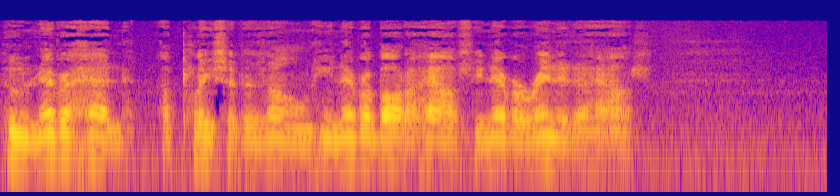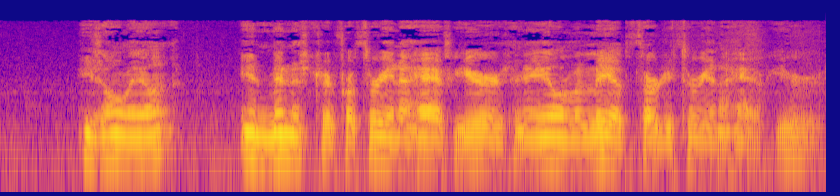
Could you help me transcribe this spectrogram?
who never had a place of his own. He never bought a house. He never rented a house. He's only in ministry for three and a half years, and he only lived 33 and a half years.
